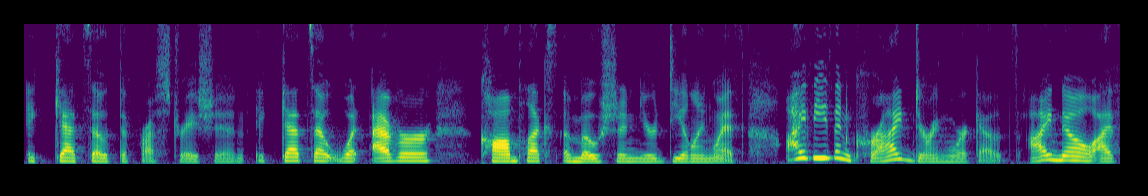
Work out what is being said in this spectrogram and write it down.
it gets out the frustration, it gets out whatever complex emotion you're dealing with. I've even cried during workouts. I know I've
